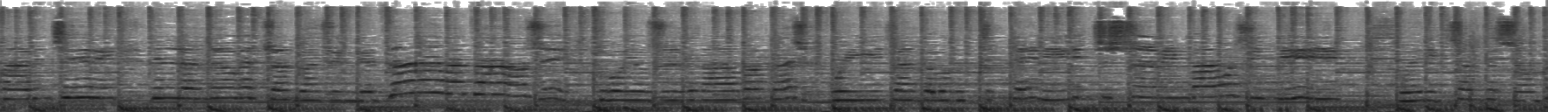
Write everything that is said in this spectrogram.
买冰淇淋，天冷就别穿短裙，别再买套戏。如果有时候那么开心，我一张高楼借给你，你只是明白我心意。为你唱这首歌，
